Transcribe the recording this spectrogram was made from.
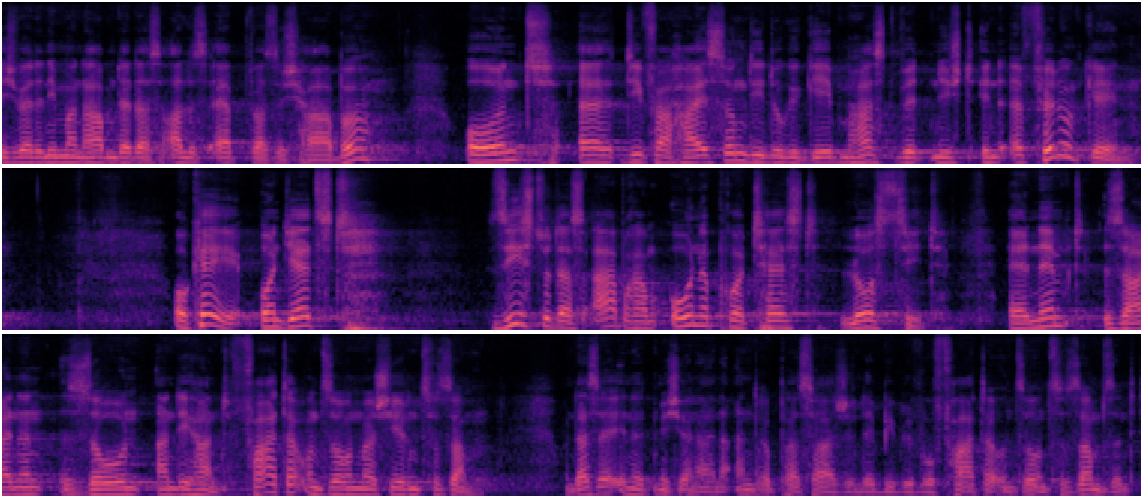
ich werde niemanden haben, der das alles erbt, was ich habe. Und äh, die Verheißung, die du gegeben hast, wird nicht in Erfüllung gehen. Okay, und jetzt siehst du, dass Abraham ohne Protest loszieht. Er nimmt seinen Sohn an die Hand. Vater und Sohn marschieren zusammen. Und das erinnert mich an eine andere Passage in der Bibel, wo Vater und Sohn zusammen sind.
